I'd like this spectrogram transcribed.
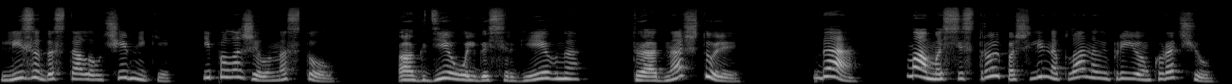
Лиза достала учебники и положила на стол. «А где Ольга Сергеевна? Ты одна, что ли?» «Да. Мама с сестрой пошли на плановый прием к врачу.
